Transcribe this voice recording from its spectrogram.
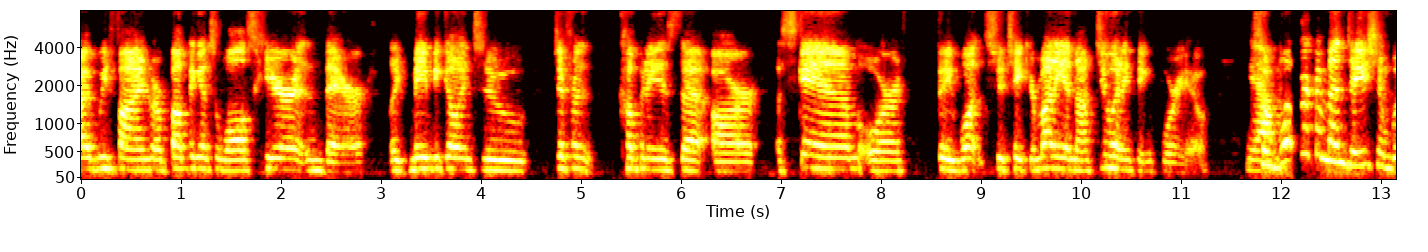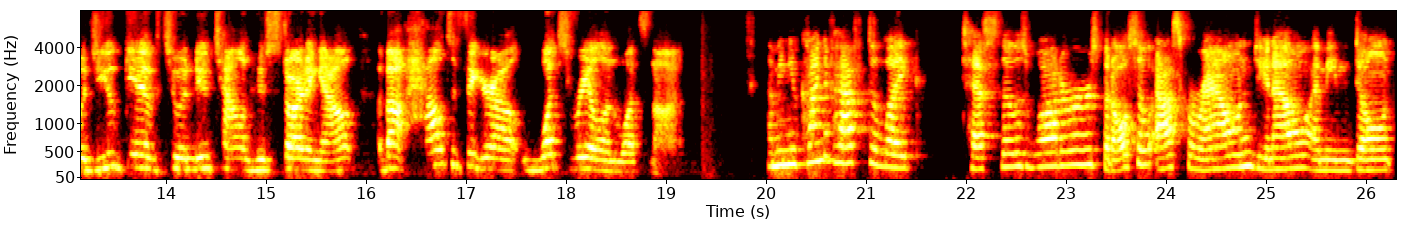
I, we find are bumping into walls here and there, like maybe going to different companies that are a scam or they want to take your money and not do anything for you. Yeah. So, what recommendation would you give to a new talent who's starting out about how to figure out what's real and what's not? I mean, you kind of have to like test those waters, but also ask around, you know? I mean, don't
